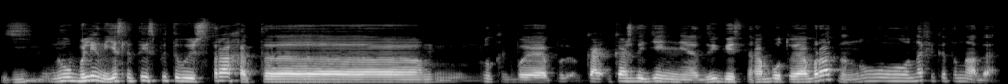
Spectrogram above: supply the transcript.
Ну, блин, если ты испытываешь страх от, э, ну, как бы, каждый день двигаясь на работу и обратно, ну, нафиг это надо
